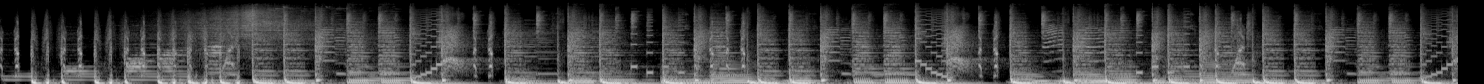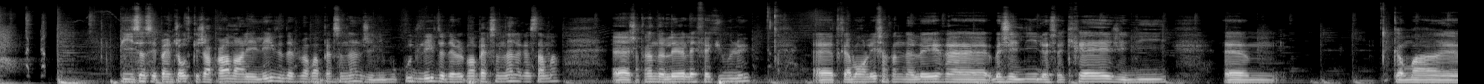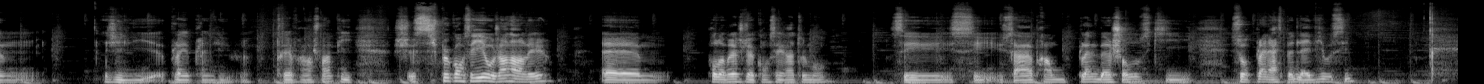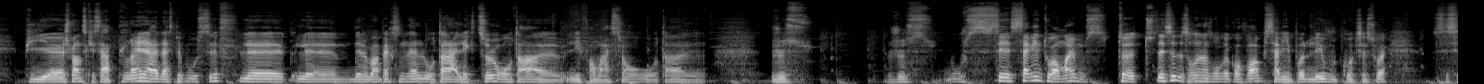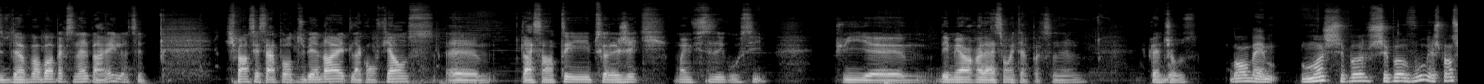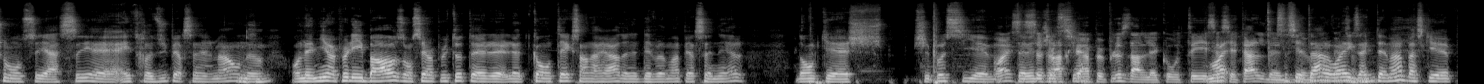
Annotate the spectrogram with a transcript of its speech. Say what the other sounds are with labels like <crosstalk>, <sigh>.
Puis ça, c'est plein de choses que j'apprends dans les livres de développement personnel. J'ai lu beaucoup de livres de développement personnel récemment. Euh, je suis en train de lire L'effet cumulé. Euh, très bon livre. En train de lire... Euh, ben, j'ai lu Le secret. J'ai lu... Comment... j'ai lu euh, plein, plein de livres. Très franchement. Puis si je peux conseiller aux gens d'en lire, euh, pour le vrai, je le conseillerais à tout le monde. C'est, c'est, ça apprend plein de belles choses qui, sur plein d'aspects de la vie aussi. Puis euh, je pense que ça a plein d'aspects positifs, le, le développement personnel, autant la lecture, autant les formations, autant juste ça vient de toi-même tu décides de sortir dans ton zone de confort puis ça vient pas de livre ou de quoi que ce soit c'est du développement personnel pareil là tu sais je pense que ça apporte du bien-être de la confiance euh, de la santé psychologique même physique aussi puis euh, des meilleures relations interpersonnelles plein de choses Bon, ben, moi, je sais pas, je sais pas vous, mais je pense qu'on s'est assez euh, introduit personnellement. On, a, Mhm. on a mis un peu les bases, on sait un peu tout euh, le, le contexte en arrière de notre développement personnel. Donc, euh, je sais pas si euh, ouais c'est ça je un peu plus dans le côté Ouais. sociétal de Sociétal, ouais, exactement, parce que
